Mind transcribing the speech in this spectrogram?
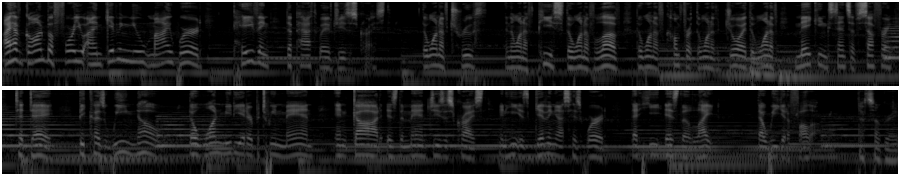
I have gone before you. I am giving you my word, paving the pathway of Jesus Christ, the one of truth and the one of peace, the one of love, the one of comfort, the one of joy, the one of making sense of suffering today, because we know the one mediator between man and God is the man Jesus Christ, and he is giving us his word that he is the light that we get to follow. That's so great.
